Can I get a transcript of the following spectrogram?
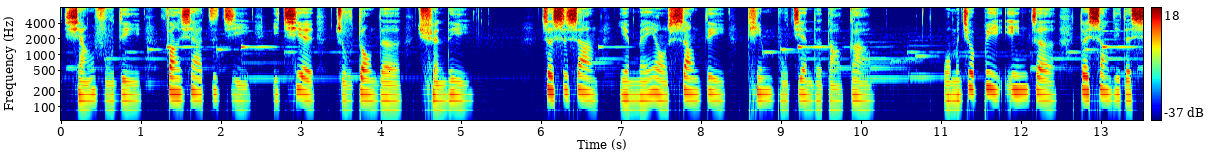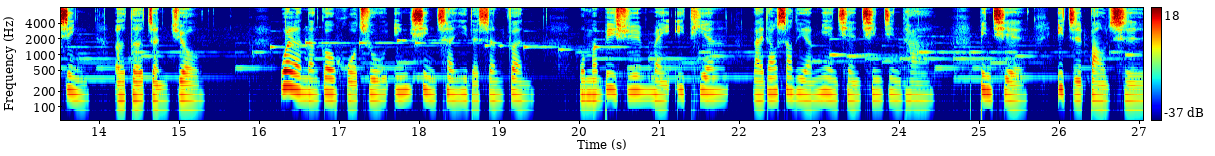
降服地放下自己一切主动的权利。这世上也没有上帝听不见的祷告，我们就必因着对上帝的信而得拯救。为了能够活出因信称义的身份，我们必须每一天。”来到上帝的面前亲近他，并且一直保持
